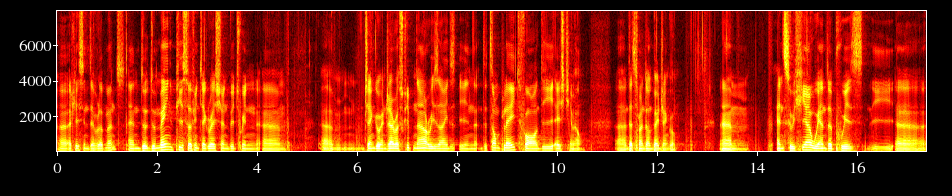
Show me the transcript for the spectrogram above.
uh, at least in development. And the, the, main piece of integration between um, um, Django and JavaScript now resides in the template for the HTML uh, that's rendered by Django. Um, and so here we end up with the, uh,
